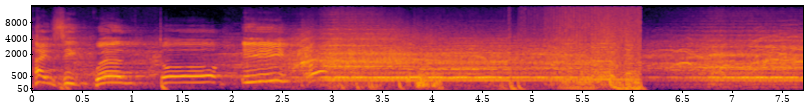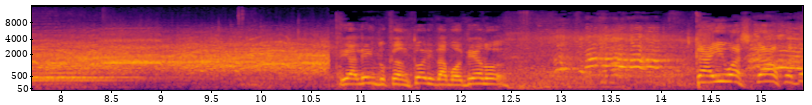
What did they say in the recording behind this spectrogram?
Mais enquanto e. E além do cantor e da modelo, caiu as calças. do-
